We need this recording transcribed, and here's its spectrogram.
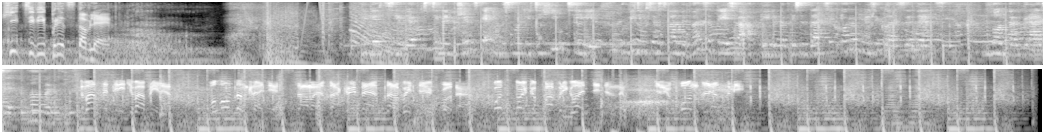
Хит ТВ представляет Привет всем, я Кристина Бежинская, и вы смотрите Хит ТВ. Увидимся с вами 23 апреля на презентации хора мюзикла The Dance в Лондонграде, Волмарте. 23 апреля в Лондонграде самое закрытое событие года. Вход только по пригласительным. Телефон для СМИ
